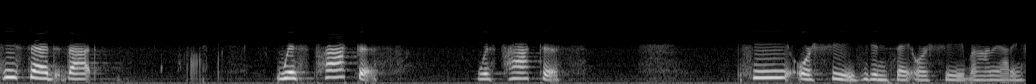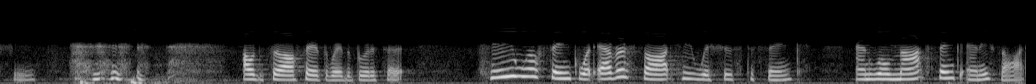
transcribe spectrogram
He said that with practice, with practice, he or she, he didn't say or she, but I'm adding she. I'll, so I'll say it the way the Buddha said it. He will think whatever thought he wishes to think and will not think any thought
